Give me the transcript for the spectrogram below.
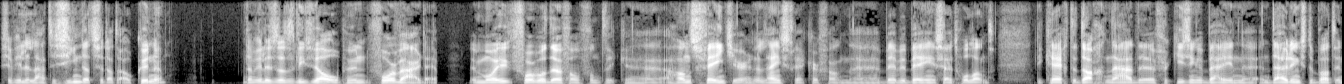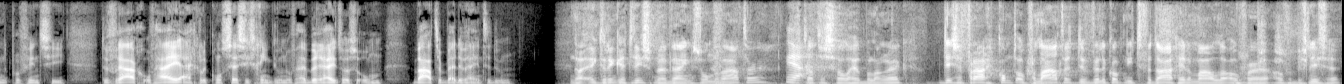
Ze willen laten zien dat ze dat ook kunnen. Dan willen ze dat het liefst wel op hun voorwaarden. Een mooi voorbeeld daarvan vond ik uh, Hans Veentjer, de lijnstrekker van uh, BBB in Zuid-Holland. Die kreeg de dag na de verkiezingen bij een, uh, een duidingsdebat in de provincie de vraag of hij eigenlijk concessies ging doen. Of hij bereid was om water bij de wijn te doen. Nou, ik drink het liefst mijn wijn zonder water. Ja. Dus dat is wel heel belangrijk. Deze vraag komt ook voor later. Daar wil ik ook niet vandaag helemaal over, over beslissen.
